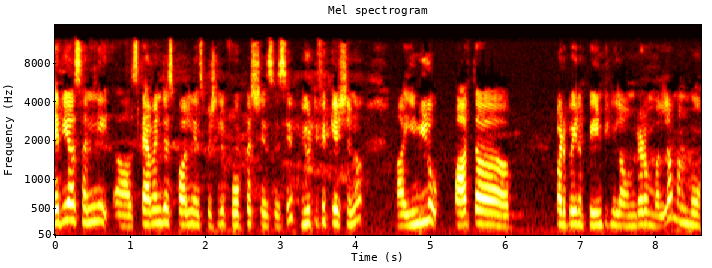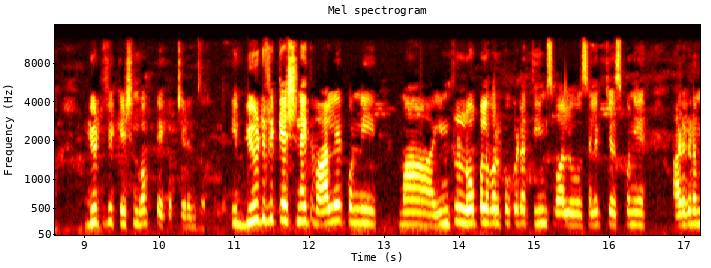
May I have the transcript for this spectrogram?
ఏరియాస్ అన్ని స్కావెంజర్స్ కాలనీ ఎస్పెషల్లీ ఫోకస్ చేసేసి బ్యూటిఫికేషన్ ఇండ్లు పాత పడిపోయిన పెయింటింగ్ ఇలా ఉండడం వల్ల మనము బ్యూటిఫికేషన్ వర్క్ టేకప్ చేయడం జరిగింది. ఈ బ్యూటిఫికేషన్ అయితే వాళ్ళే కొన్ని మా ఇంట్లో లోపల వరకు కూడా థీమ్స్ వాళ్ళు సెలెక్ట్ చేసుకొని అడగడం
